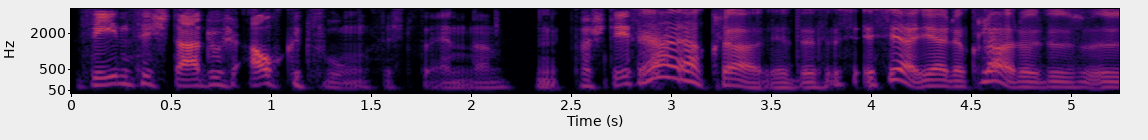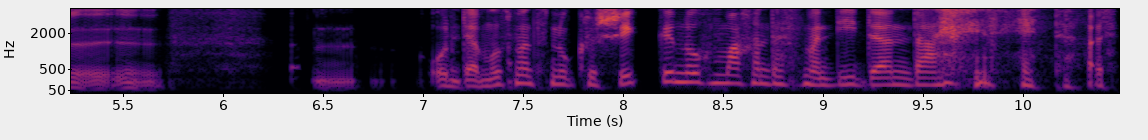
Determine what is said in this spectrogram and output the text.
sehen sich dadurch auch gezwungen, sich zu ändern. Hm. Verstehst du? Ja, ja, klar. Das ist, ist ja, ja, klar. Das, das, äh, und da muss man es nur geschickt genug machen, dass man die dann dahin ändert.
